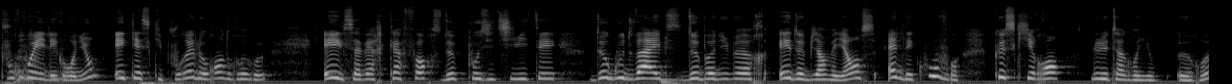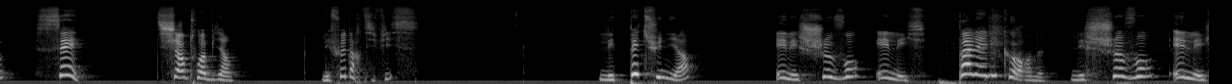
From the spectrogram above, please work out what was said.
pourquoi il est grognon et qu'est-ce qui pourrait le rendre heureux. Et il s'avère qu'à force de positivité, de good vibes, de bonne humeur et de bienveillance, elle découvre que ce qui rend le lutin grognon heureux, c'est, tiens-toi bien, les feux d'artifice, les pétunias et les chevaux ailés. Pas les licornes, les chevaux ailés.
